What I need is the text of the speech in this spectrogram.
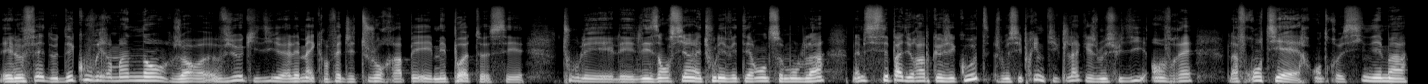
Et le fait de découvrir maintenant, genre euh, vieux qui dit eh, les mecs, en fait, j'ai toujours rappé. Et mes potes, c'est tous les, les- les anciens et tous les vétérans de ce monde-là. Même si c'est pas du rap que j'écoute, je me suis pris une petite claque et je me suis dit, en vrai, la frontière entre cinéma,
